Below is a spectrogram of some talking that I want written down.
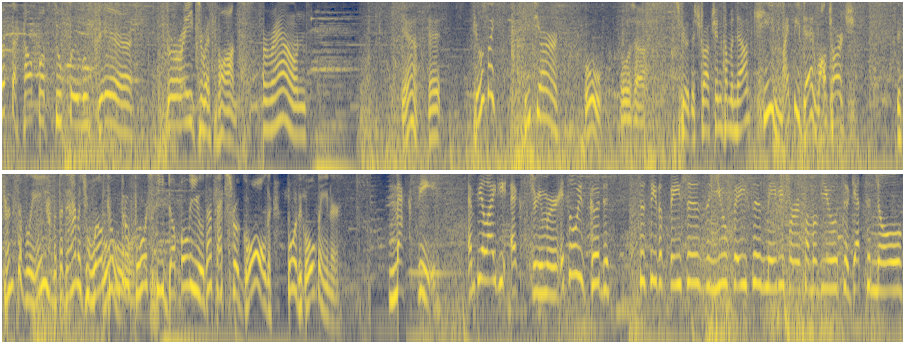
with the help of Super Luke there. Great response. Around. Yeah, it feels like BTR. Oh, there was a Spirit Destruction coming down. Key might be dead. Wild charge. Defensively, but the damage will come through for CW. That's extra gold for the gold laner. Maxi. MPLID X streamer. It's always good to see the faces, the new faces, maybe for some of you to get to know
